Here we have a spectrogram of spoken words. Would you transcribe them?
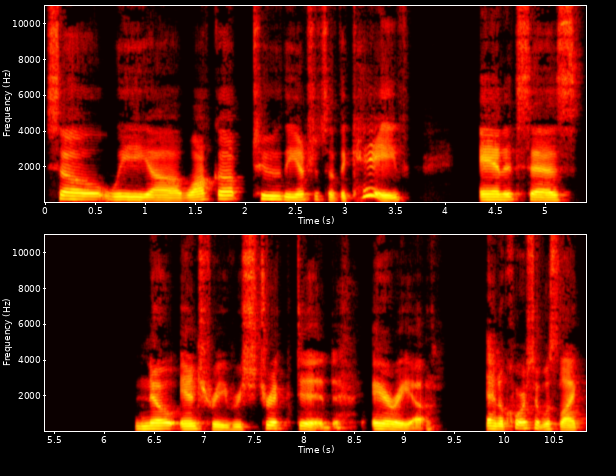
So we uh, walk up to the entrance of the cave and it says no entry, restricted area. And of course, it was like,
